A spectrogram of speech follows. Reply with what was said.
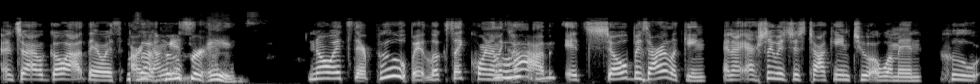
And so I would go out there with Was our that youngest. Poop or eggs? No, it's their poop. It looks like corn on the oh, cob. Okay. It's so bizarre looking. And I actually was just talking to a woman who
